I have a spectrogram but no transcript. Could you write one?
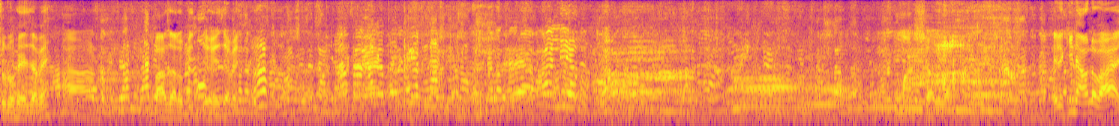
শুরু হয়ে যাবে আর বাজারও বৃদ্ধি হয়ে যাবে। মার্শাল্লাহ এটা কি না হলো ভাই?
